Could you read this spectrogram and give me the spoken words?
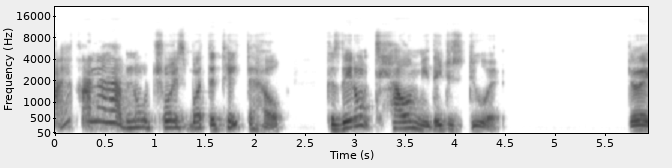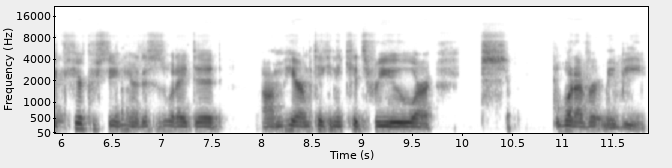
I kind of have no choice but to take the help because they don't tell me, they just do it. They're like, here, Christine, here, this is what I did. Um, here, I'm taking the kids for you, or whatever it may be.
